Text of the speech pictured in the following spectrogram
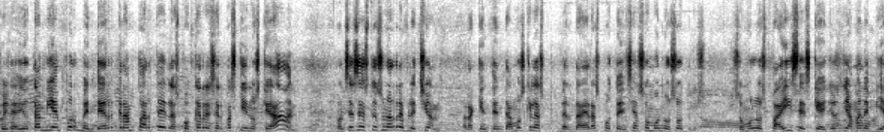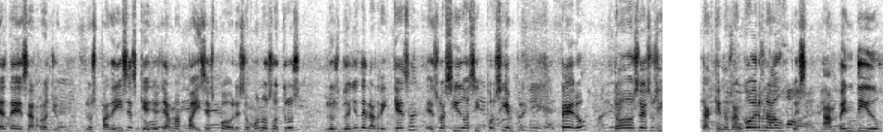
pues le dio también por vender gran parte de las pocas reservas que nos quedaban. Entonces esto es una reflexión para que entendamos que las verdaderas potencias somos nosotros, somos los países que ellos llaman en vías de desarrollo, los países que ellos llaman países pobres, somos nosotros los dueños de la riqueza, eso ha sido así por siempre, pero todos esos que nos han gobernado pues han vendido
